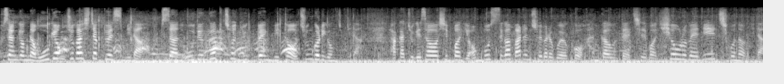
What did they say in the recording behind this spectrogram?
부산 경남 5경주가 시작됐습니다. 국산 5등급 1600m 중거리 경주입니다. 바깥쪽에서 10번 영보스가 빠른 출발을 보였고 한가운데 7번 히어로맨이 치고 나옵니다.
